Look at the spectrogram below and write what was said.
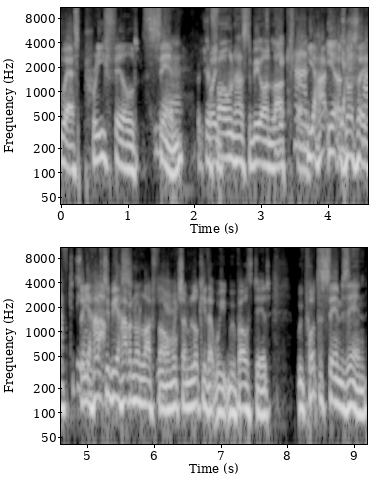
US pre-filled SIM." Yeah. But your So- phone has to be unlocked. You can't- Yeah, ha- yeah. I was You going to say. have to be so you have to be unlocked. have an unlocked phone, Yeah. which I'm lucky that we, we both did. We put the Sims in,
